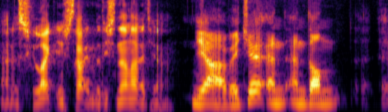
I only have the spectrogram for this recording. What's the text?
Ja, dat is gelijk in strijd met die snelheid, ja. Ja, weet je. En, en dan eh,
